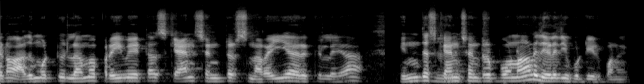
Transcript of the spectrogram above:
இடம். அது மட்டும் இல்லாம பிரைவேட்டா ஸ்கேன் சென்டர்ஸ் நிறைய இருக்கு இல்லையா? எந்த ஸ்கேன் சென்டர் போனாலும் இது எழுதி போட்டிருப்பானுங்க.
